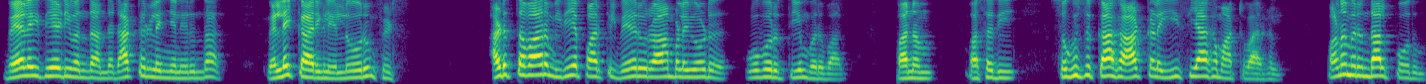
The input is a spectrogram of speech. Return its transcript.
வேலை தேடி வந்த அந்த டாக்டர் இளைஞன் இருந்தால் வெள்ளைக்காரிகள் எல்லோரும் ஃபிட்ஸ் அடுத்த வாரம் இதே பார்க்கில் வேறொரு ஆம்பளையோடு ஒவ்வொருத்தியும் வருவாள். பணம் வசதி சொகுசுக்காக ஆட்களை ஈஸியாக மாற்றுவார்கள். பணம் இருந்தால் போதும்.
